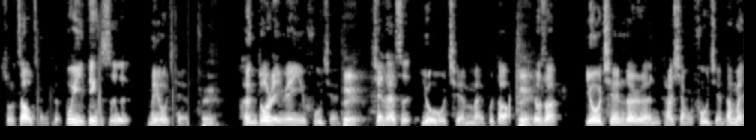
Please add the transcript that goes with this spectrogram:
所造成的，不一定是没有钱。对，很多人愿意付钱，对现在是有钱买不到。对就是说有钱的人他想付钱，他买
